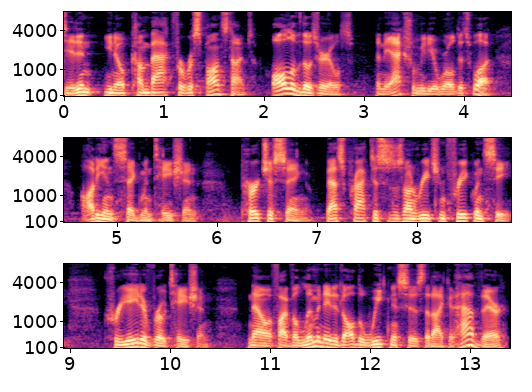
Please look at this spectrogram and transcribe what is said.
didn't you know come back for response times. All of those variables in the actual media world is what audience segmentation, purchasing, best practices on reach and frequency, creative rotation. Now, if I've eliminated all the weaknesses that I could have there,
